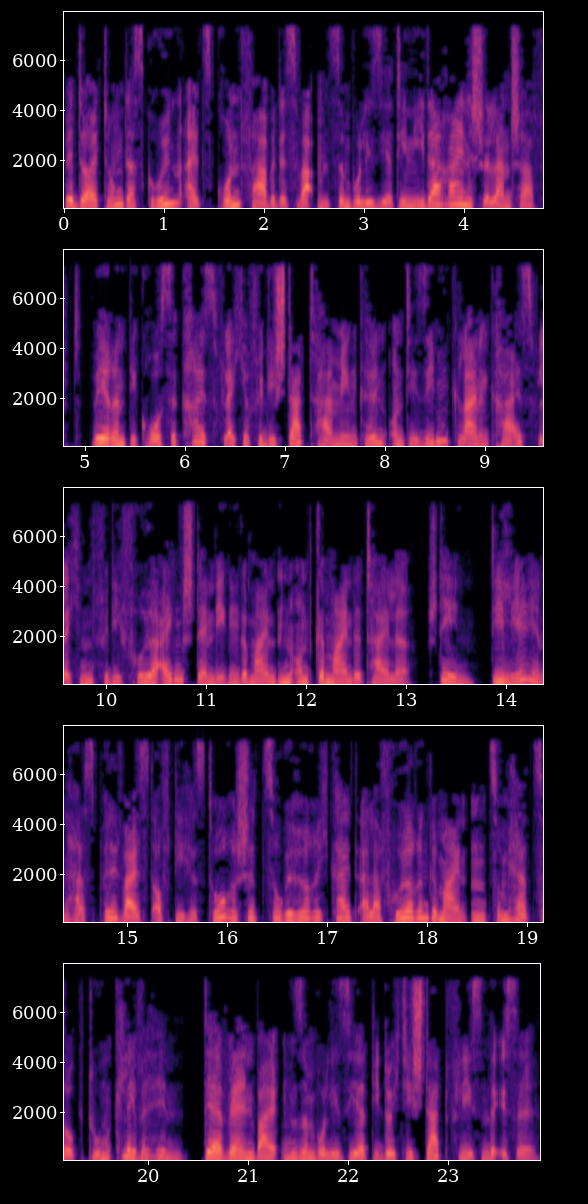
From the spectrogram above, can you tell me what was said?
Bedeutung Das Grün als Grundfarbe des Wappens symbolisiert die niederrheinische Landschaft, während die große Kreisfläche für die Stadt Hamminkeln und die sieben kleinen Kreisflächen für die früher eigenständigen Gemeinden und Gemeindeteile stehen. Die Lilienhaspel weist auf die historische Zugehörigkeit aller früheren Gemeinden zum Herzogtum Kleve hin. Der Wellenbalken symbolisiert die durch die Stadt fließende Issel.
